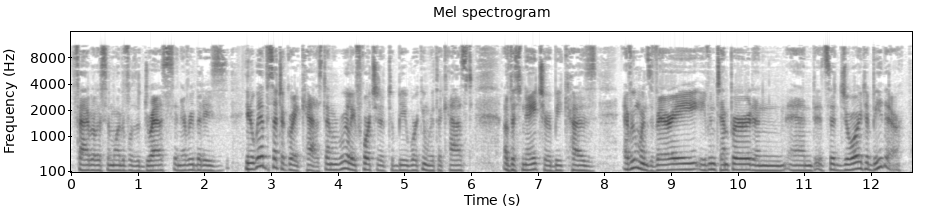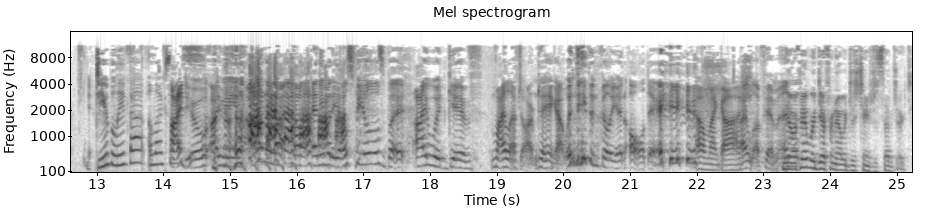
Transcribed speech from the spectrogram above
fabulous and wonderful to dress, and everybody's, you know, we have such a great cast. I'm really fortunate to be working with a cast of this nature because everyone's very even tempered, and and it's a joy to be there. Do you believe that, Alexa? I do. I mean, I don't know about how anybody else feels, but I would give my left arm to hang out with Nathan Fillion all day. Oh my gosh! I love him. You And, know, if it were different, I would just change the subject.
